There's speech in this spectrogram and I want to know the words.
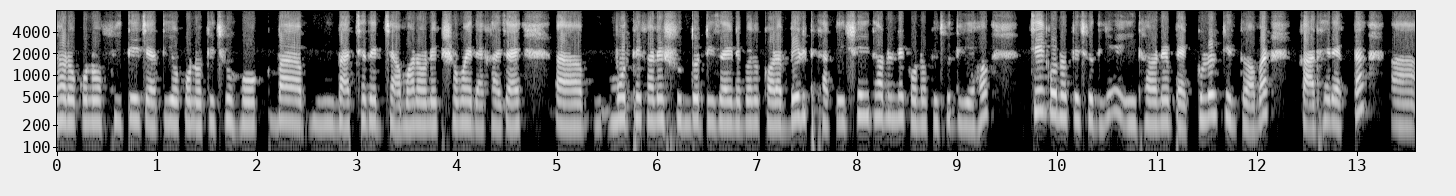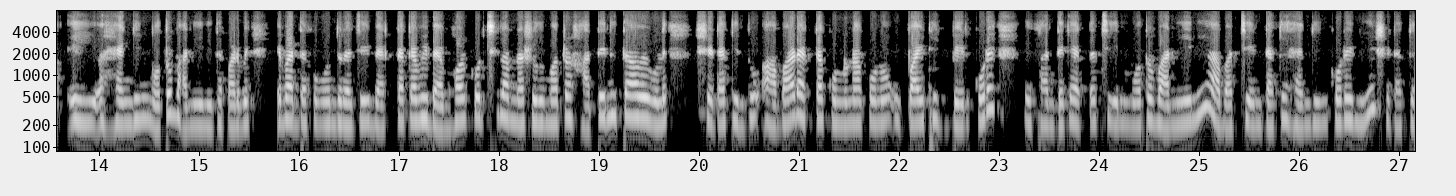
ধরো কোনো ফিতে জাতীয় কোনো কিছু হোক বা বাচ্চাদের জামার অনেক সময় দেখা যায় মধ্যেখানে সুন্দর ডিজাইনেবল করা বেল্ট থাকে সেই ধরনের কোনো কিছু দিয়ে হোক, যে কোনো কিছু দিয়ে এই ধরনের ব্যাগগুলোর কিন্তু আবার কাঁধের একটা এই হ্যাঙ্গিং মতো বানিয়ে নিতে পারবে। এবার দেখো বন্ধুরা যেই ব্যাগটাকে আমি ব্যবহার করছিলাম না শুধুমাত্র হাতে নিতে হবে বলে, সেটা কিন্তু আবার একটা কোনো না কোনো উপায় ঠিক বের করে এখান থেকে একটা চেন মতো বানিয়ে নিয়ে আবার চেনটাকে হ্যাঙ্গিং করে নিয়ে সেটাকে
